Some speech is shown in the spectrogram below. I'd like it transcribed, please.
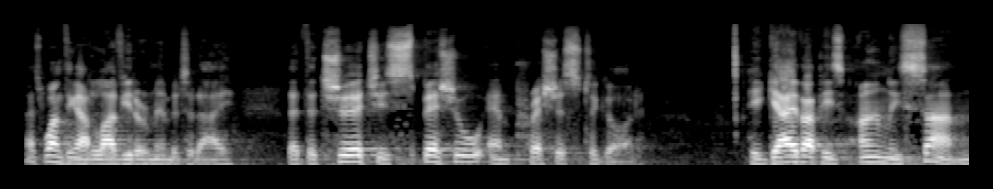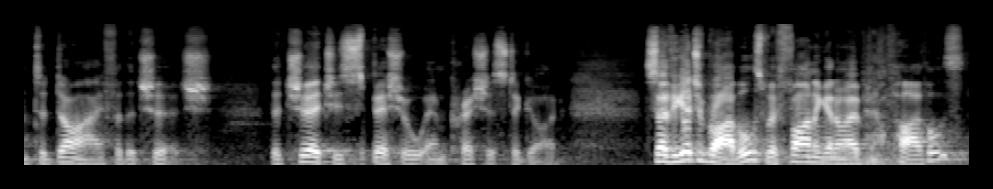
That's one thing I'd love you to remember today that the church is special and precious to God. He gave up his only son to die for the church. The church is special and precious to God. So, if you get your Bibles, we're finally going to open our Bibles.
